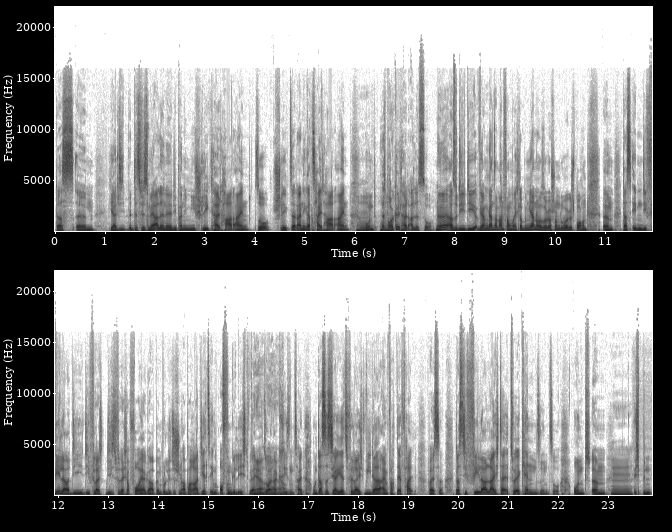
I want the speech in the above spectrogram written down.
dass, ähm, ja, die, das wissen wir alle, ne? Die Pandemie schlägt halt hart ein, so, schlägt seit einiger Zeit hart ein und es bröckelt halt alles so, ne? Also die, die, wir haben ganz am Anfang mal, ich glaube im Januar sogar schon drüber gesprochen, ähm, dass eben die Fehler, die, die vielleicht, die es vielleicht auch vorher gab im politischen Apparat, jetzt eben offengelegt werden Ja, in so einer ja, ja. Krisenzeit. Und das ist ja jetzt vielleicht wieder einfach der Fall, weißt du? Dass die Fehler leichter zu erkennen sind, so. Und ähm, Mhm. ich bin,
